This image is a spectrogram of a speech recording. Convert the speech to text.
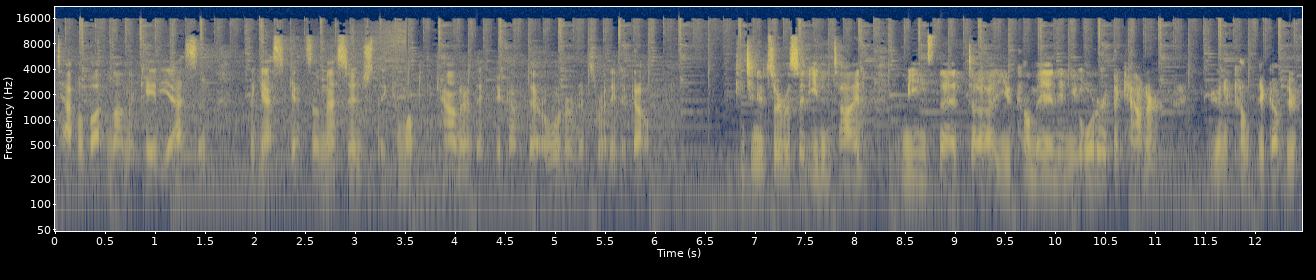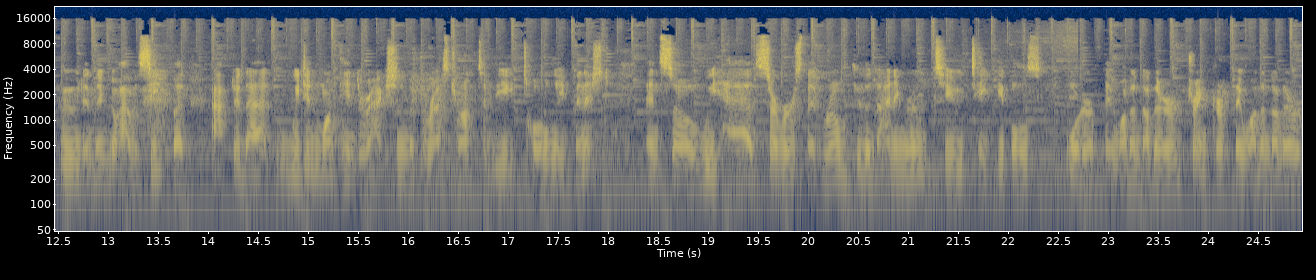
tap a button on the KDS and the guest gets a message. They come up to the counter, they pick up their order and it's ready to go. Continued service at Eventide means that uh, you come in and you order at the counter you're going to come pick up your food and then go have a seat. But after that, we didn't want the interaction with the restaurant to be totally finished. And so we have servers that roam through the dining room to take people's order if they want another drink or if they want another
